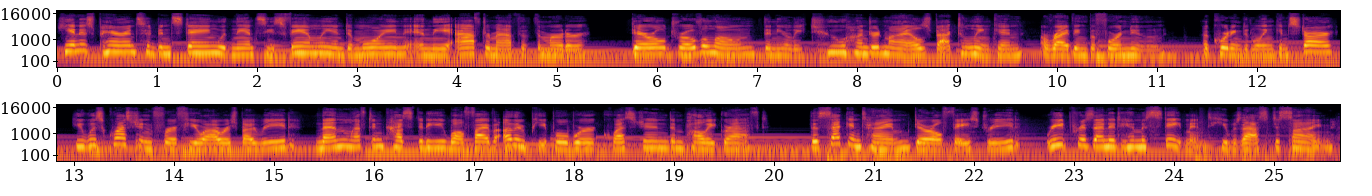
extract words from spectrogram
He and his parents had been staying with Nancy's family in Des Moines in the aftermath of the murder. Darrel drove alone the nearly 200 miles back to Lincoln, arriving before noon. According to the Lincoln Star, he was questioned for a few hours by Reid, then left in custody while five other people were questioned and polygraphed. The second time Darrel faced Reid, Reid presented him a statement he was asked to sign.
